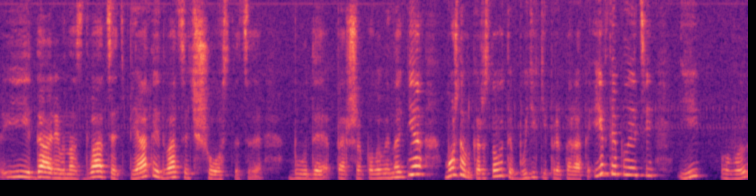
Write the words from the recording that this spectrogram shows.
і далі у нас 25 26 це буде перша половина дня, можна використовувати будь-які препарати і в теплиці, і в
